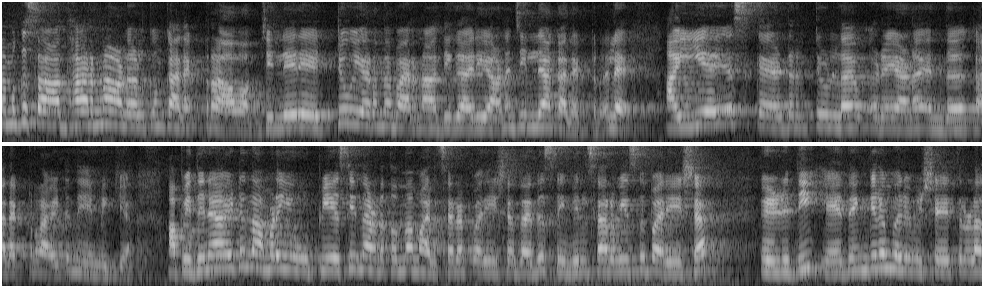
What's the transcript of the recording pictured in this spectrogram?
നമുക്ക് സാധാരണ ആളുകൾക്കും കലക്ടർ ആവാം ജില്ലയിലെ ഏറ്റവും ഉയർന്ന ഭരണാധികാരിയാണ് ജില്ലാ കലക്ടർ അല്ലെ? ഐ എ എസ് കേഡറ്റ് ഉള്ളവരെയാണ് എന്ത്? കലക്ടറായിട്ട് നിയമിക്കുക. അപ്പൊ ഇതിനായിട്ട് നമ്മുടെ യു പി എസ് സി നടത്തുന്ന മത്സര പരീക്ഷ അതായത് സിവിൽ സർവീസ് പരീക്ഷ എഴുതി ഏതെങ്കിലും ഒരു വിഷയത്തിലുള്ള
